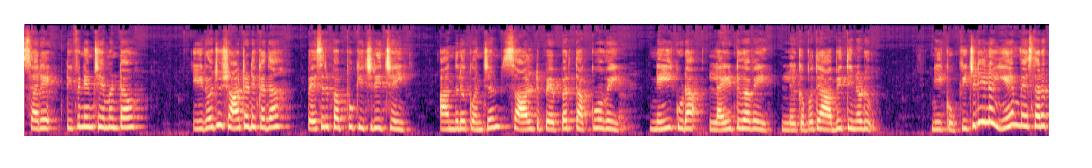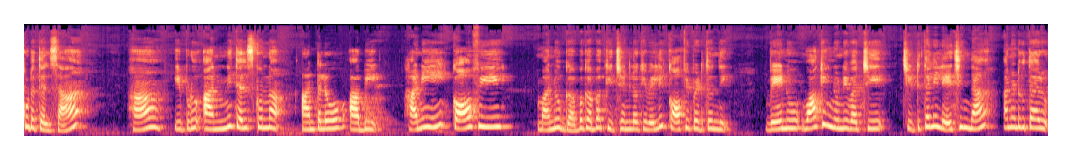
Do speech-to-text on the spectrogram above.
సరే టిఫిన్ ఏం చేయమంటావు? ఈరోజు షార్టెడ్ కదా. పెసరపప్పు కిచిడి చేయి. అందులో కొంచెం సాల్ట్ పేపర్ తక్కువ వేయి. నెయ్యి కూడా లైట్గా వేయి. లేకపోతే అభి తినడు. నీకు కిచిడీలో ఏం వేస్తారో కూడా తెలుసా? ఇప్పుడు అన్నీ తెలుసుకున్నా. అంతలో అభి హనీ కాఫీ. మను గబగబా కిచెన్లోకి వెళ్ళి కాఫీ పెడుతుంది. వేణు వాకింగ్ నుండి వచ్చి చిట్టుతల్లి లేచిందా? అని అడుగుతారు.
